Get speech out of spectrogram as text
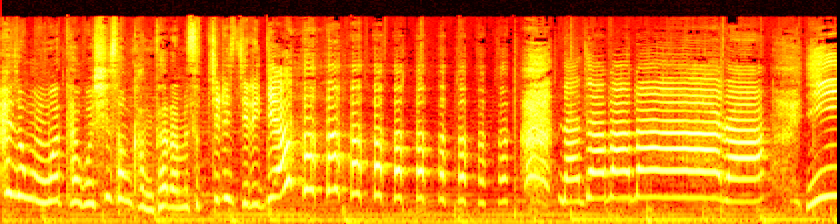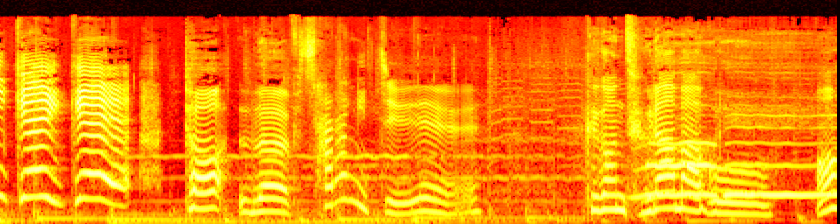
회전목마 타고 시선 강탈하면서 찌릿찌릿이야. 나 잡아봐라. 이게 이게 the love 사랑이지. 그건 드라마고 어?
